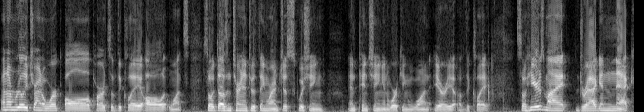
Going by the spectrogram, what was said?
And I'm really trying to work all parts of the clay all at once. So it doesn't turn into a thing where I'm just squishing and pinching and working one area of the clay. So here's my dragon neck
